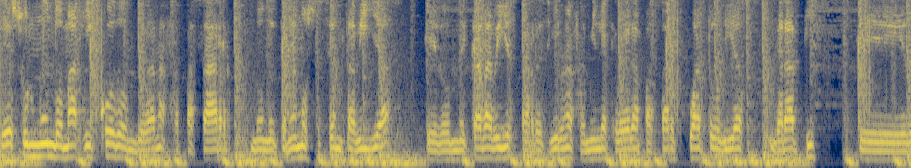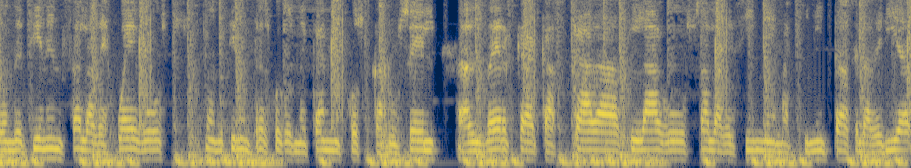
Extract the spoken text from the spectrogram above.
es un mundo mágico donde van a pasar, donde tenemos 60 villas, donde cada villa es para recibir una familia que va a ir a pasar cuatro días gratis, donde tienen sala de juegos, donde tienen tres juegos mecánicos, carrusel, alberca, cascadas, lagos, sala de cine, maquinitas, heladerías,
